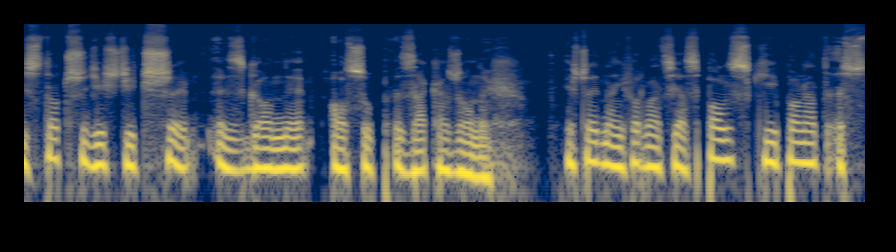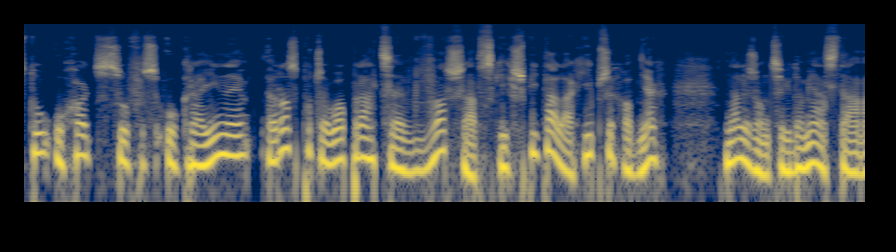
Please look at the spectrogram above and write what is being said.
i 133 zgony osób zakażonych. Jeszcze jedna informacja z Polski. Ponad 100 uchodźców z Ukrainy rozpoczęło pracę w warszawskich szpitalach i przychodniach należących do miasta.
